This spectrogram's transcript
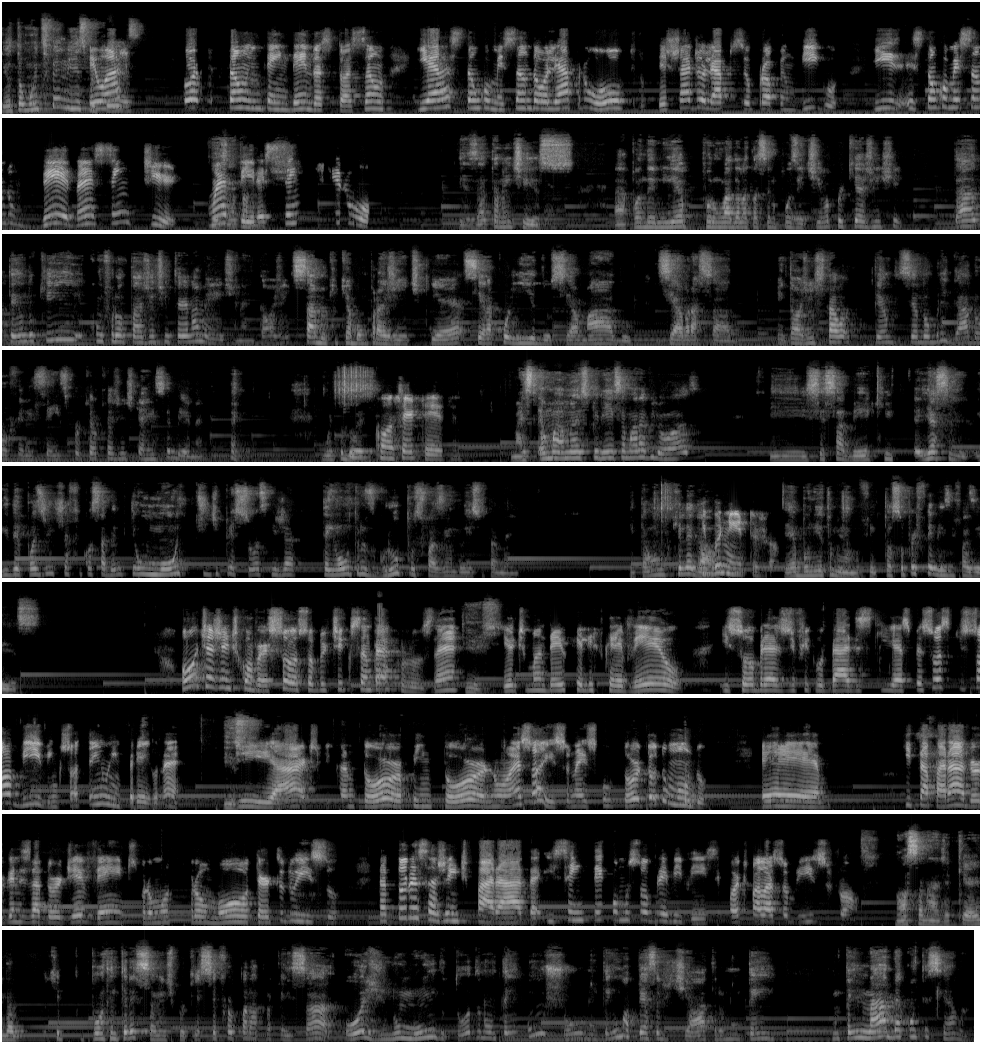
Eu estou muito feliz. Porque... Eu acho que estão entendendo a situação e elas estão começando a olhar para o outro, deixar de olhar para o seu próprio umbigo e estão começando a ver, né, sentir. Não Exatamente. é ver, é sentir o outro. Exatamente isso. A pandemia, por um lado, ela está sendo positiva porque a gente está tendo que confrontar a gente internamente, né? Então a gente sabe o que é bom para a gente, que é ser acolhido, ser amado, ser abraçado. Então a gente está sendo obrigado a oferecer isso porque é o que a gente quer receber, né? Muito doido. Com certeza. Mas é uma, uma experiência maravilhosa e você saber que e assim e depois a gente já ficou sabendo que tem um monte de pessoas que já tem outros grupos fazendo isso também. Então, que legal. Que bonito, João. É bonito mesmo. Estou super feliz em fazer isso. Ontem a gente conversou sobre o Tico Santa Cruz, né? Isso. Eu te mandei o que ele escreveu e sobre as dificuldades que as pessoas que só vivem, que só têm um emprego, né? Isso. De arte, de cantor, pintor, não é só isso, né? Escultor, todo mundo. É, que está parado, organizador de eventos, promotor, tudo isso Tá toda essa gente parada e sem ter como sobreviver. Você pode falar sobre isso, João? Nossa, Nádia, que ainda que ponto interessante, porque se for parar para pensar, hoje no mundo todo não tem um show, não tem uma peça de teatro, não tem não tem nada acontecendo.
